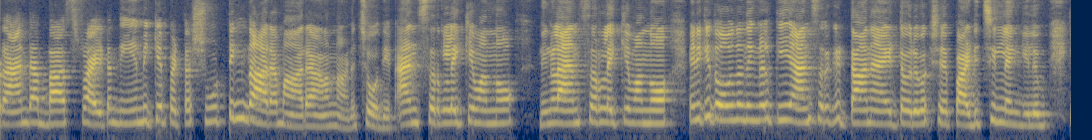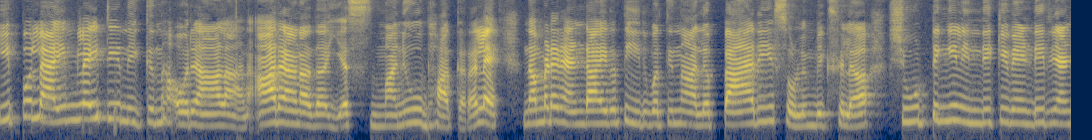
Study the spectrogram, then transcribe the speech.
ബ്രാൻഡ് അംബാസിഡർ ആയിട്ട് നിയമിക്കപ്പെട്ട ഷൂട്ടിംഗ് താരം ആരാണെന്നാണ് ചോദ്യം. ആൻസറിലേക്ക് വന്നോ? നിങ്ങൾ ആൻസറിലേക്ക് വന്നോ? എനിക്ക് തോന്നുന്നു നിങ്ങൾക്ക് ഈ ആൻസർ കിട്ടാനായിട്ട് ഒരുപക്ഷെ പഠിച്ചില്ലെങ്കിലും ഇപ്പൊ ലൈം ലൈറ്റിൽ നിൽക്കുന്ന ഒരാളാണ്. ആരാണത്? യെസ് മനു ഭാക്കർ അല്ലെ? നമ്മുടെ രണ്ടായിരത്തി ഇരുപത്തിനാല് പാരീസ് ഒളിമ്പിക്സിൽ ഷൂട്ടിങ്ങിൽ ഇന്ത്യയ്ക്ക് വേണ്ടി രണ്ട്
